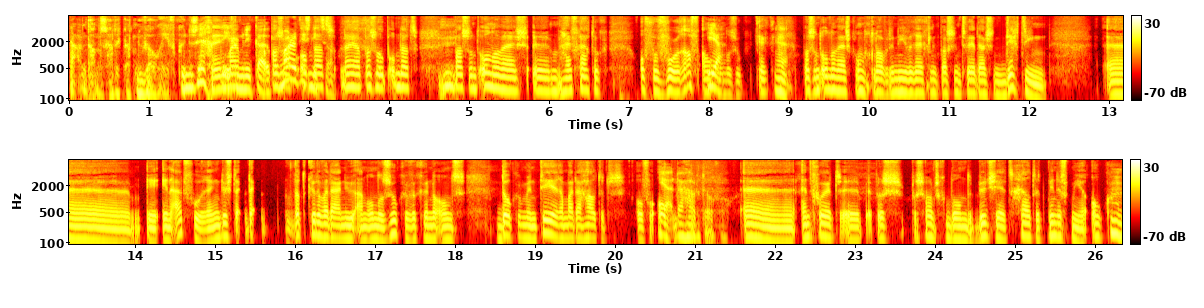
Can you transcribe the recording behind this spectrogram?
Nou, dan zou ik dat nu wel even kunnen zeggen nee, tegen maar meneer Kuipers. Maar het is omdat, niet zo. Nou ja, pas op, omdat passend onderwijs... Um, hij vraagt ook of we vooraf al ja. onderzoek... Kijk, ja. passend onderwijs komt geloof ik de nieuwe regeling pas in 2013... Uh, in, in, uitvoering. Dus wat kunnen we daar nu aan onderzoeken? We kunnen ons documenteren, maar daar houdt het over op. Ja, daar houdt het over op. Uh, en voor het uh, pers persoonsgebonden budget geldt het min of meer ook. Hm.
